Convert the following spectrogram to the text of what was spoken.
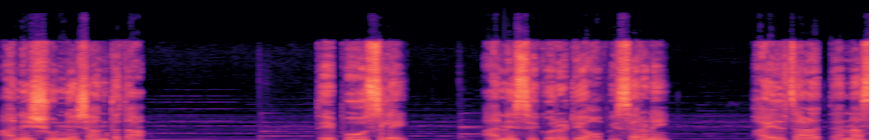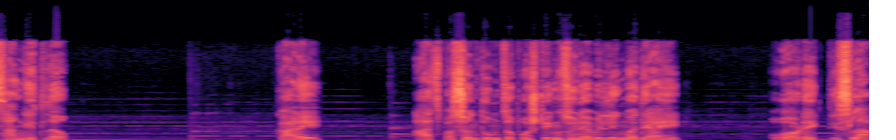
आणि शून्य शांतता. ते पोहोचले आणि सिक्युरिटी ऑफिसरने फाईल चाळत त्यांना सांगितलं काळे आजपासून तुमचं पोस्टिंग जुन्या बिल्डिंगमध्ये आहे. वॉर्ड एकतीसला.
